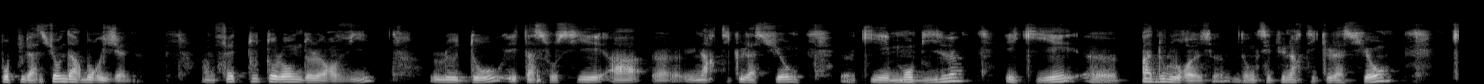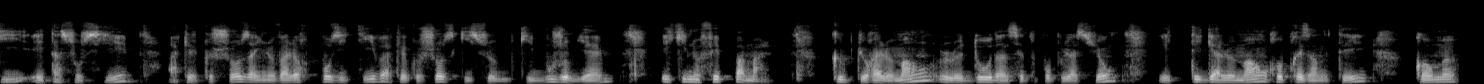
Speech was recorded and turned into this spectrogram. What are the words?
population d'aborigènes. En fait, tout au long de leur vie, le dos est associé à euh, une articulation euh, qui est mobile et qui est pas douloureuse. Donc c'est une articulation qui est associé à quelque chose, à une valeur positive, à quelque chose qui, se, qui bouge bien et qui ne fait pas mal. Culturellement, le dos dans cette population est également représenté comme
